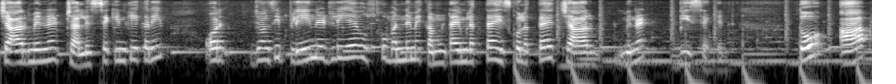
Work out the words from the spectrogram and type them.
चार मिनट, चालीस सेकेंड के करीब, और जो सी प्लेन इडली है, उसको बनने में कम टाइम लगता है, इसको लगता है चार मिनट बीस सेकेंड। तो आप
